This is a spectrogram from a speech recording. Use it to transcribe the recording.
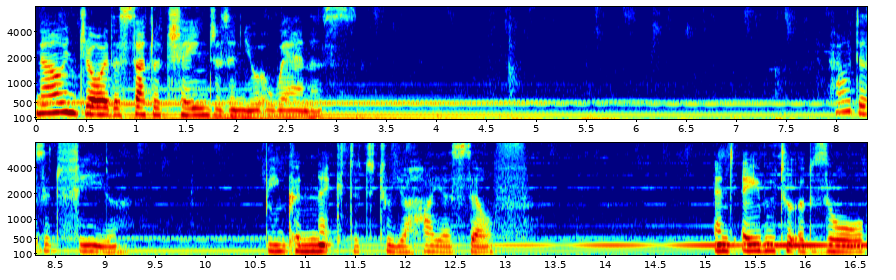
Now enjoy the subtle changes in your awareness. How does it feel being connected to your higher self and able to absorb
